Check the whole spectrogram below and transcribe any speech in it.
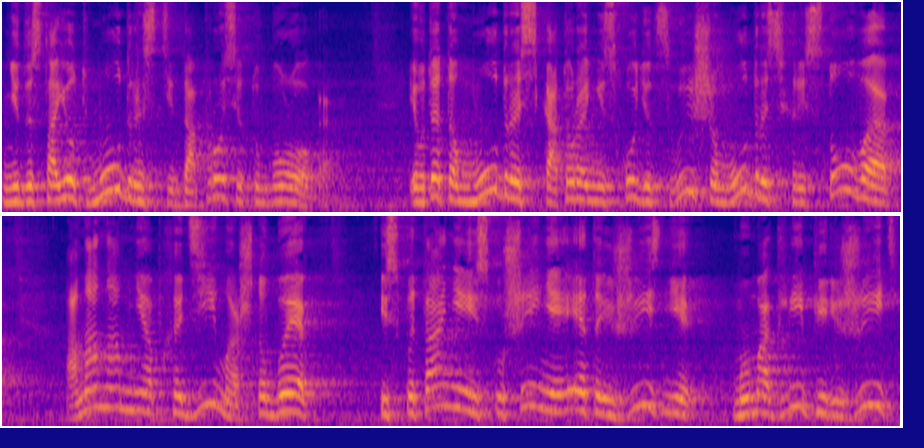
недостает мудрости, допросит у Бога. И вот эта мудрость, которая не сходит свыше, мудрость Христова, она нам необходима, чтобы испытания, искушения этой жизни мы могли пережить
